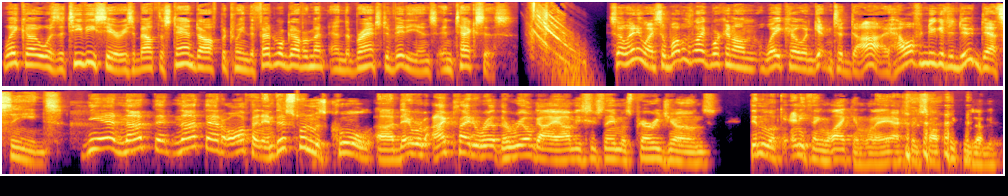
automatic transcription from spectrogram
Waco was a TV series about the standoff between the federal government and the Branch Davidians in Texas. So anyway, so what was it like working on Waco and getting to die? How often do you get to do death scenes? Yeah, not that not that often. And this one was cool. Uh, they were I played a real the real guy. Obviously, his name was Perry Jones. Didn't look anything like him when I actually saw pictures of him.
